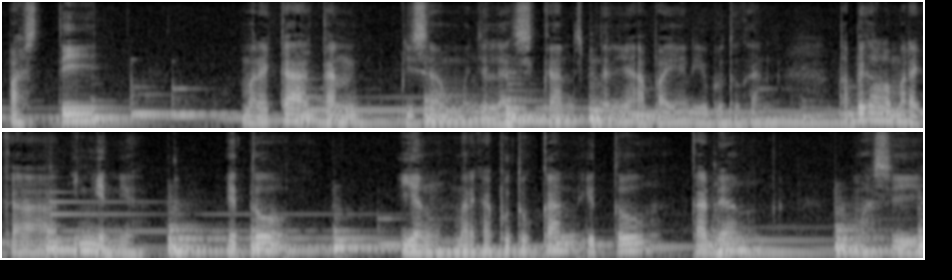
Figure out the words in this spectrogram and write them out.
pasti mereka akan bisa menjelaskan sebenarnya apa yang dia butuhkan tapi kalau mereka ingin ya itu yang mereka butuhkan itu kadang masih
